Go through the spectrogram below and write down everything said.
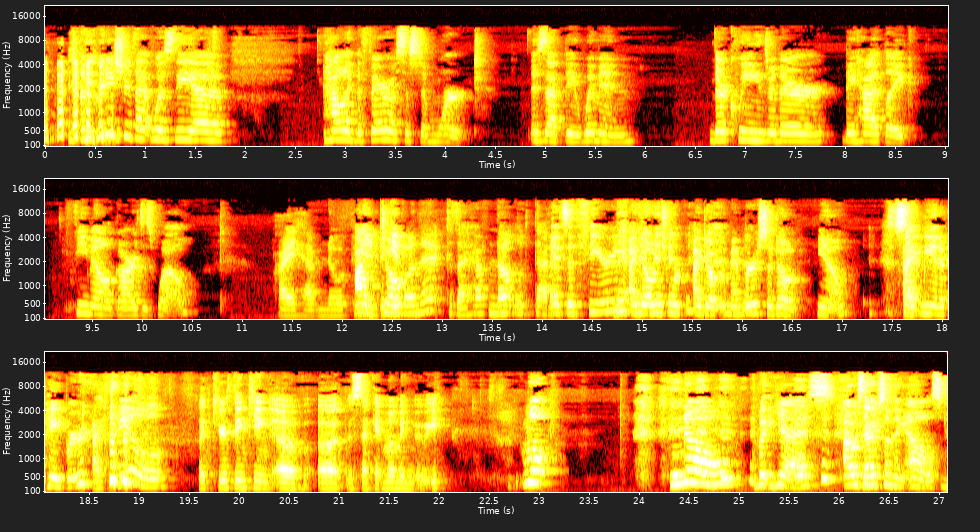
I'm pretty sure that was the uh, how like the pharaoh system worked. Is that the women, their queens or their they had like female guards as well. I have no I opinion to give on that because I have not looked that up. It's a theory. I don't. re- I don't remember. So don't you know cite I- me in a paper. I feel like you're thinking of uh, the second Mummy movie. well, no, but yes, I was thinking of something else.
